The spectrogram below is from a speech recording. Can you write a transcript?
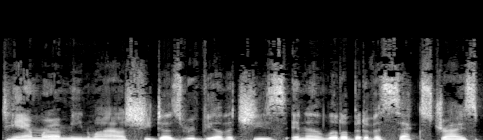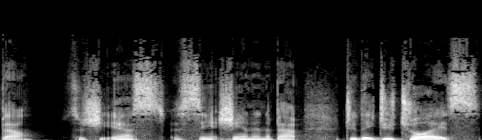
Tamra, meanwhile, she does reveal that she's in a little bit of a sex dry spell. So she asked Sa- Shannon about, do they do toys?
